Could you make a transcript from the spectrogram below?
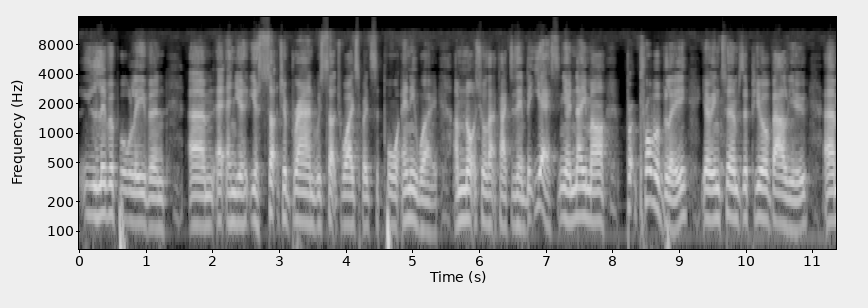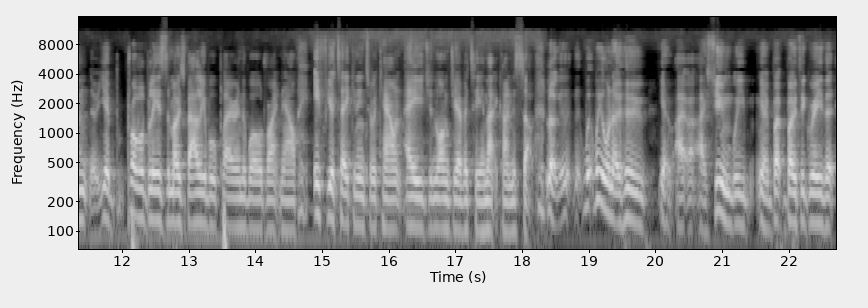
Liverpool, even, um, and you're, you're such a brand with such widespread support anyway, I'm not sure that factors in. But yes, you know, Neymar pr- probably, you know, in terms of pure value, um, you know, probably is the most valuable player in the world right now if you're taking into account age and longevity and that kind of stuff. Look, we, we all know who, you know, I, I assume we, you know, but both agree that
